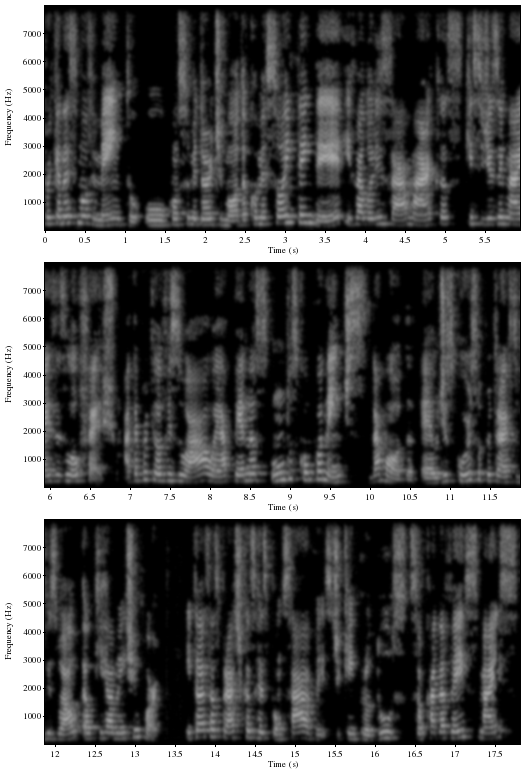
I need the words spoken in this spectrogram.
Porque nesse movimento, o consumidor de moda começou a entender e valorizar marcas que se dizem mais slow fashion. Até porque o visual é apenas um dos componentes da moda. É o discurso por trás do visual é o que realmente importa. Então essas práticas responsáveis de quem produz são cada vez mais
